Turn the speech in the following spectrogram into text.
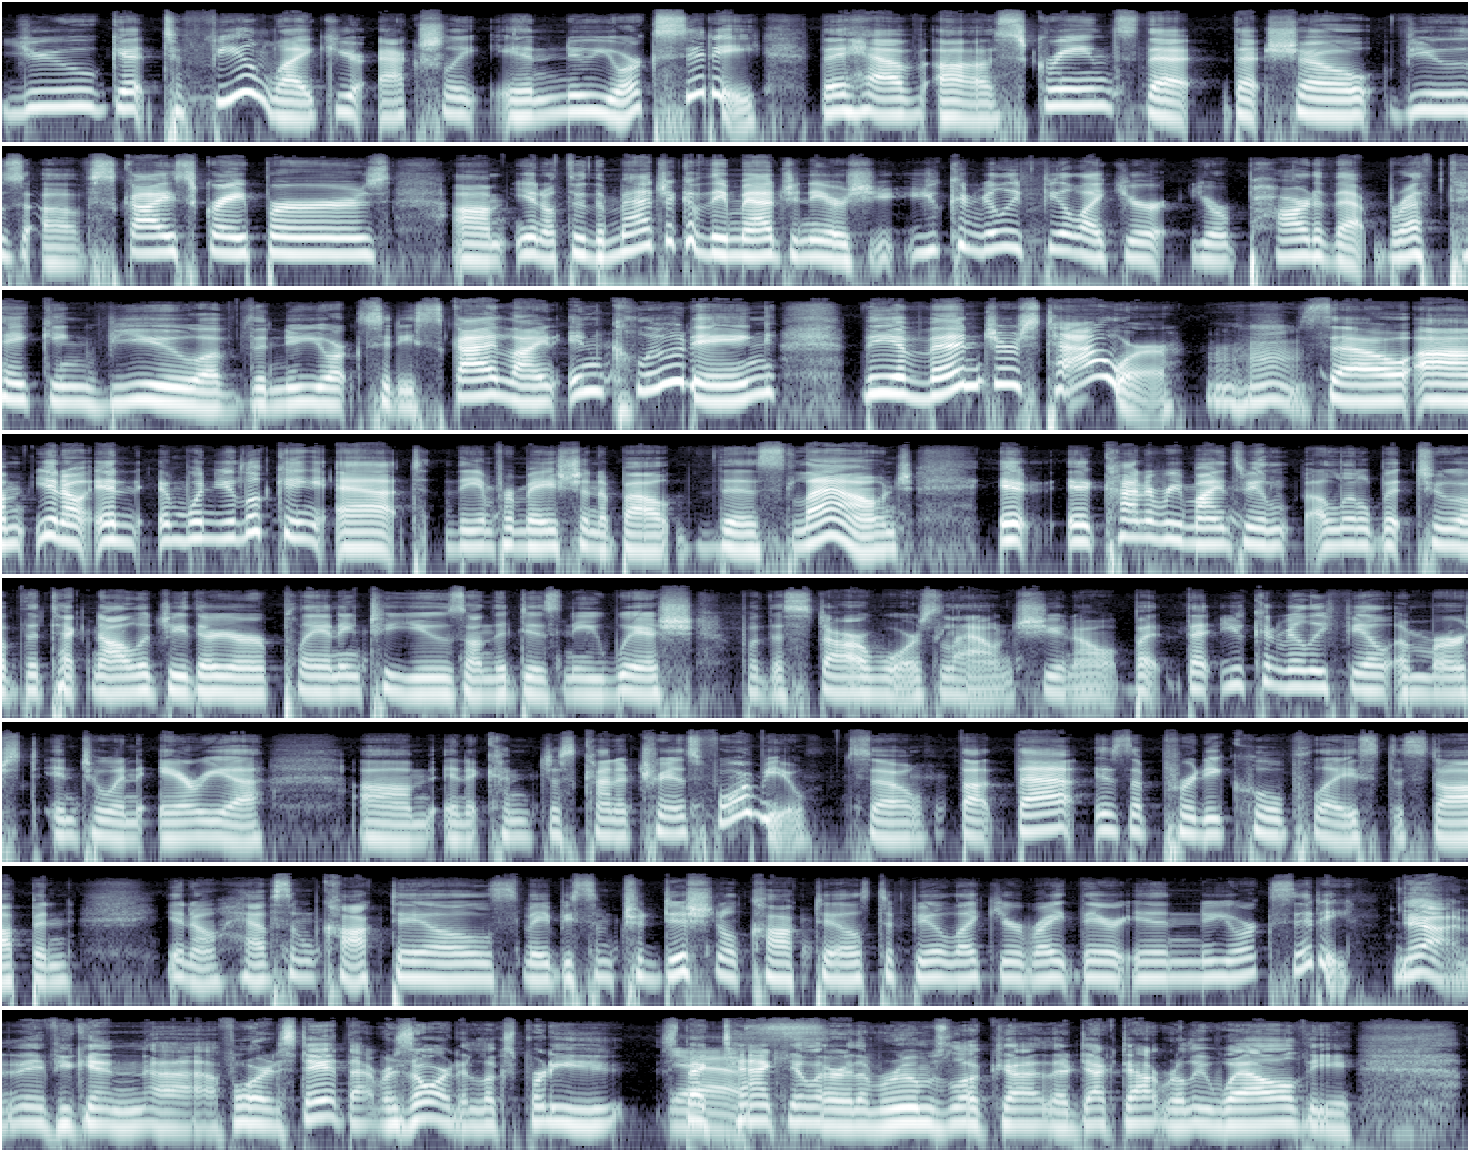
you get to feel like you're actually in New York City. They have uh, screens that that show views of skyscrapers. Um, you know, through the magic of the Imagineers, you, you can really feel like you're you're part of that breathtaking view of the New York City skyline, including the Avengers Tower. Mm-hmm. So, um, you know, and, and when you're looking at the information about this lounge, it, it kind of reminds me a, little bit too of the technology they're planning to use on the Disney Wish for the Star Wars lounge, you know, but that you can really feel immersed into an area um, and it can just kind of transform you. So, thought that is a pretty cool place to stop and, you know, have some cocktails, maybe some traditional cocktails to feel like you're right there in New York City. Yeah, if you can uh, afford to stay at that resort, it looks pretty Yes. spectacular. The rooms look uh, they're decked out really well. The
